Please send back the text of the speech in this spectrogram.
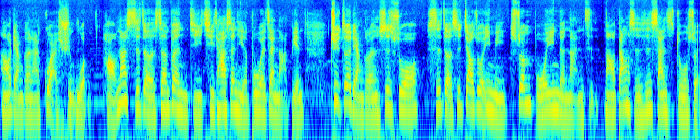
然后两个人来过来询问。好，那死者的身份及其他身体的部位在哪边？据这两个人是说，死者是叫做一名孙伯英的男子，然后当时是三十多岁，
